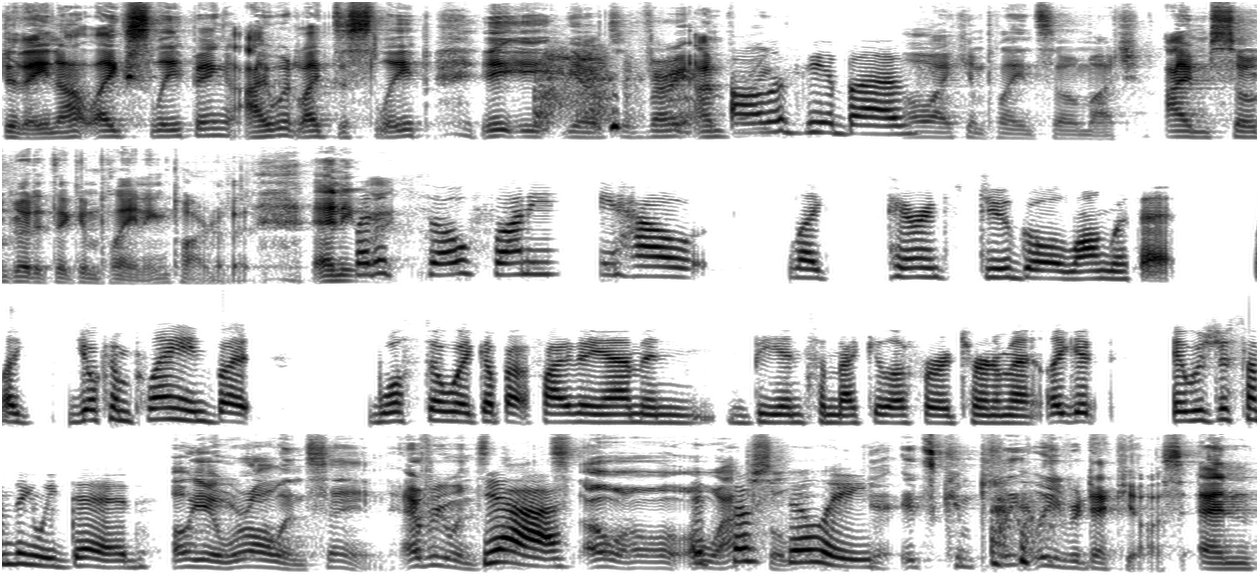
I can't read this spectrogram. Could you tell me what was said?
Do they not like sleeping? I would like to sleep. It- it- you know, it's a very, I'm All of the above. oh, I complain so much. I'm so good at the complaining part of it. Anyway, But it's so funny how like parents do go along with it. Like you'll complain, but we'll still wake up at 5 a.m. and be in Temecula for a tournament. Like it, it was just something we did. Oh yeah, we're all insane. Everyone's Yeah. nuts. Oh, oh, oh, oh It's so silly. Yeah, It's completely ridiculous. And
